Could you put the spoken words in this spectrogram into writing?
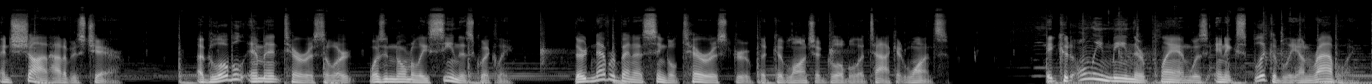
and shot out of his chair. A global imminent terrorist alert wasn't normally seen this quickly. There'd never been a single terrorist group that could launch a global attack at once. It could only mean their plan was inexplicably unraveling.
